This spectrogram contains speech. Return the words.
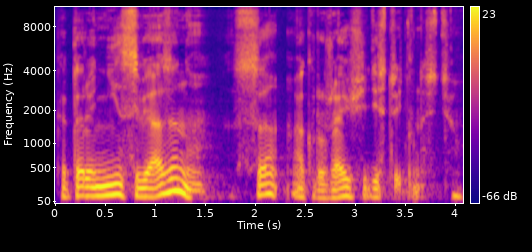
которое не связано с окружающей действительностью.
